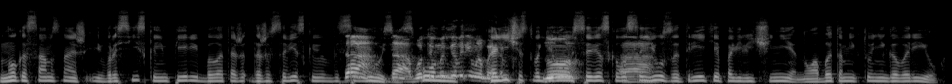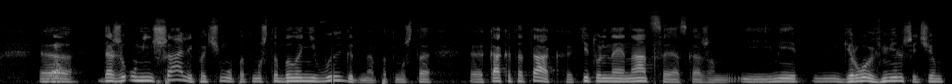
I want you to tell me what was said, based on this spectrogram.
много сам знаешь. И в Российской империи была даже, даже в Советском да, Союзе. Да, вот и мы говорим об этом. Количество героев Но, Советского а... Союза третье по величине. Но об этом никто не говорил. Да. Даже уменьшали. Почему? Потому что было невыгодно. Потому что э, как это так? Титульная нация, скажем, и имеет героев меньше, чем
